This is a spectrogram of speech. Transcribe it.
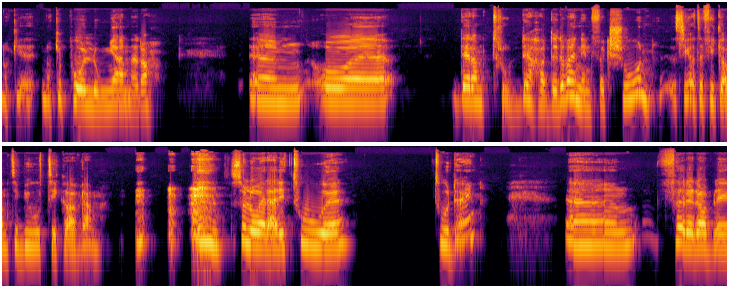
noe, noe på lungene, da. Um, og eh, det de trodde hadde, det var en infeksjon, slik at jeg fikk antibiotika av dem. Så lå jeg der i to, to døgn, um, før jeg da ble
